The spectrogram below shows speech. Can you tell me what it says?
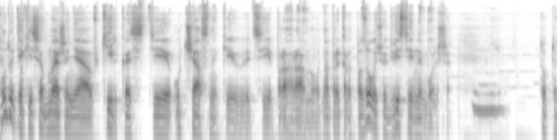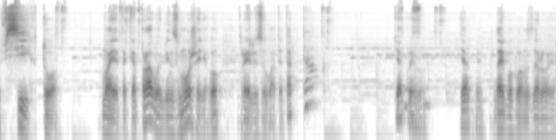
Будуть якісь обмеження в кількості учасників цієї програми? От, наприклад, по Золочу 200 і не більше. Ні. Тобто всі, хто має таке право, він зможе його реалізувати. Так? Так. Дякуємо. Дякую. Дай Бог вам здоров'я.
